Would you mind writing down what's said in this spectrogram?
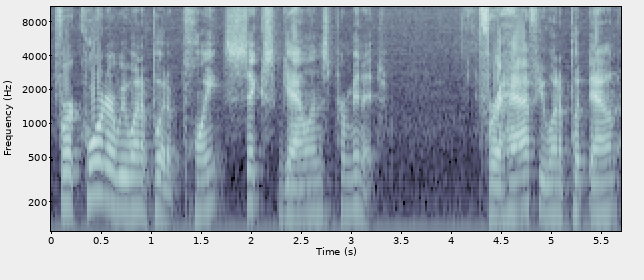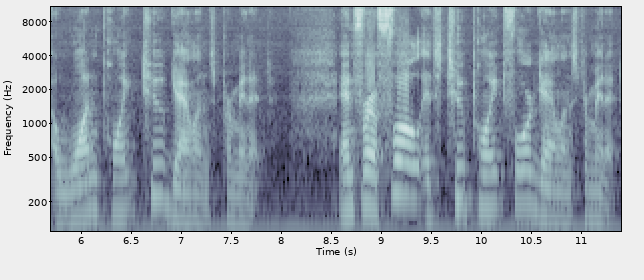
For a quarter, we want to put a 0.6 gallons per minute. For a half, you want to put down a 1.2 gallons per minute. And for a full, it's 2.4 gallons per minute.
